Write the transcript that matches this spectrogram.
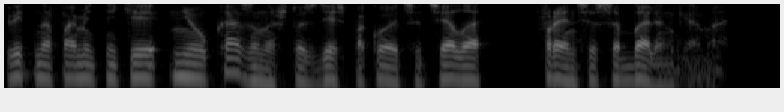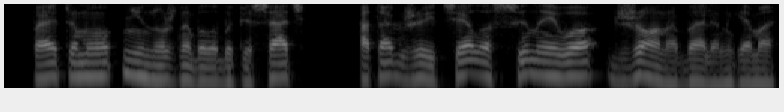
Ведь на памятнике не указано, что здесь покоится тело Фрэнсиса Беллингема. Поэтому не нужно было бы писать, а также и тело сына его Джона Беллингема.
